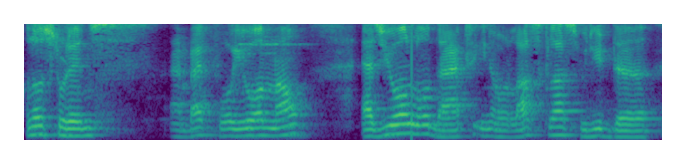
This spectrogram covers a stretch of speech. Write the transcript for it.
Hello students, I'm back for you all now. As you all know that in our last class we did the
